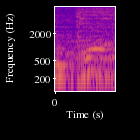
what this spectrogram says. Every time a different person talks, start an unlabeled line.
you want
